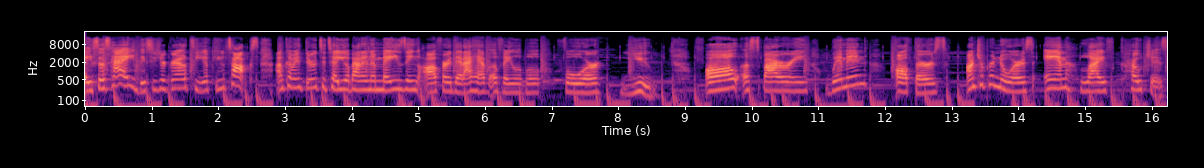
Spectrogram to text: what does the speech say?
Hey sis, hey, this is your girl Tia Pugh Talks. I'm coming through to tell you about an amazing offer that I have available for you. All aspiring women, authors, entrepreneurs, and life coaches.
